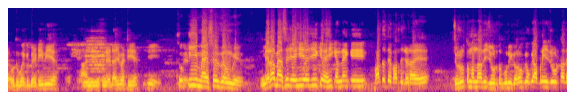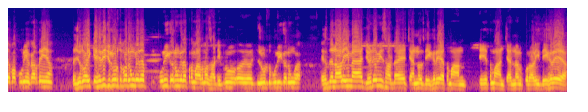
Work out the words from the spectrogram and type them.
ਉਹਦੇ ਕੋਲ ਇੱਕ ਬੇਟੀ ਵੀ ਹੈ। ਹਾਂਜੀ ਉਹ ਕੈਨੇਡਾ 'ਚ ਬੈਠੀ ਹੈ। ਜੀ। ਸੋ ਕੀ ਮੈਸੇਜ ਦਵੋਗੇ ਮੇਰਾ ਮੈਸੇਜ ਇਹੀ ਹੈ ਜੀ ਕਿ ਅਸੀਂ ਕਹਿੰਦੇ ਕਿ ਵੱਧ ਤੇ ਵੱਧ ਜਿਹੜਾ ਹੈ ਜ਼ਰੂਰਤਮੰਦਾਂ ਦੀ ਜ਼ਰੂਰਤ ਪੂਰੀ ਕਰੋ ਕਿਉਂਕਿ ਆਪਣੀ ਜ਼ਰੂਰਤਾਂ ਤੇ ਆਪਾਂ ਪੂਰੀਆਂ ਕਰਦੇ ਹਾਂ। ਤੇ ਜਦੋਂ ਅਸੀਂ ਕਿਸੇ ਦੀ ਜ਼ਰੂਰਤ ਭਰੂਗੇ ਤੇ ਪੂਰੀ ਕਰੂਗੇ ਤਾਂ ਪ੍ਰਮਾਤਮਾ ਸਾਡੀ ਜ਼ਰੂਰਤ ਪੂਰੀ ਕਰੂਗਾ। ਇਸ ਦੇ ਨਾਲ ਹੀ ਮੈਂ ਜਿਹੜੇ ਵੀ ਸਾਡਾ ਇਹ ਚੈਨਲ ਦੇਖ ਰਹੇ ਆ ਧਮਾਨ ਇਹ ਧਮਾਨ ਚੈਨਲ ਕੁਰਾਲੀ ਦੇਖ ਰਹੇ ਆ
